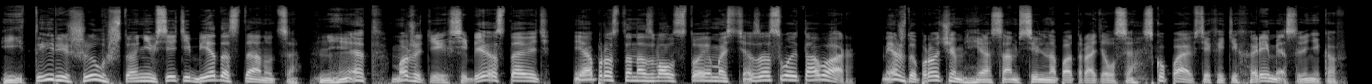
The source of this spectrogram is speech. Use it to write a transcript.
И ты решил, что они все тебе достанутся? Нет, можете их себе оставить. Я просто назвал стоимость за свой товар. Между прочим, я сам сильно потратился, скупая всех этих ремесленников.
